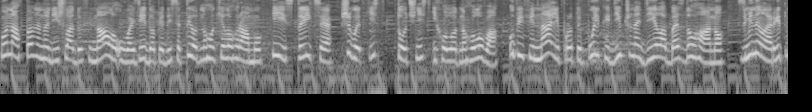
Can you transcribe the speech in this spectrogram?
Вона впевнено дійшла до фіналу у вазі до 51 кілограму. Її стиль це швидкість. Точність і холодна голова. У півфіналі проти пульки дівчина діяла бездоганно, змінила ритм,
